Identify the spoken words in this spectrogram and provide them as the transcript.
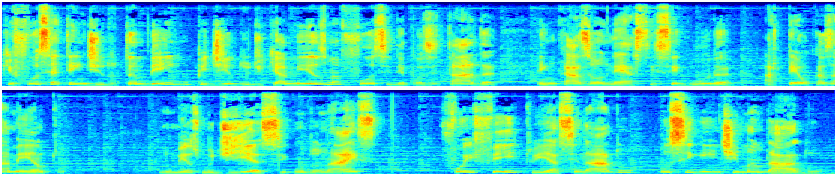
que fosse atendido também o pedido de que a mesma fosse depositada em casa honesta e segura até o casamento. No mesmo dia, segundo Nais, foi feito e assinado o seguinte mandado:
